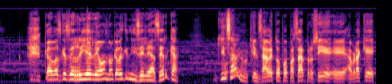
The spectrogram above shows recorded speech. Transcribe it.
Capaz que se ríe el león, ¿no? Capaz que ni se le acerca. ¿Quién sabe? Porque- Quién sabe, todo puede pasar, pero sí, eh, habrá que,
